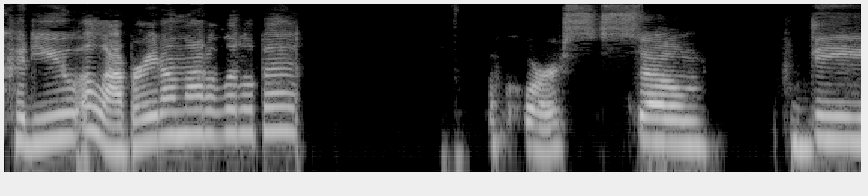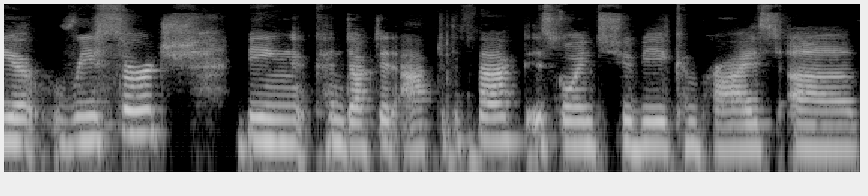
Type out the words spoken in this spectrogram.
Could you elaborate on that a little bit? Of course. So, the research being conducted after the fact is going to be comprised of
